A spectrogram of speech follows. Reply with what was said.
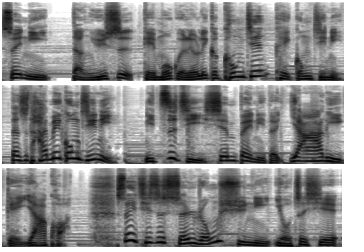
所以你等于是给魔鬼留了一个空间可以攻击你，但是他还没攻击你，你自己先被你的压力给压垮，所以其实神容许你有这些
